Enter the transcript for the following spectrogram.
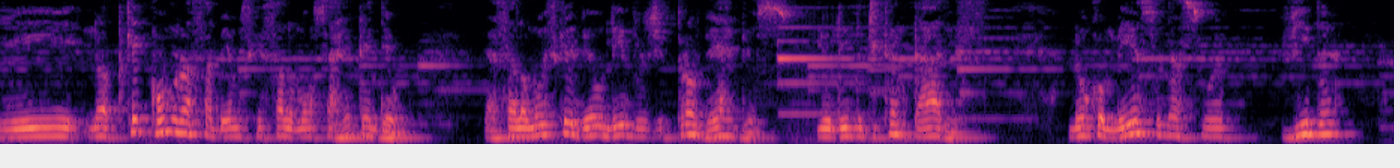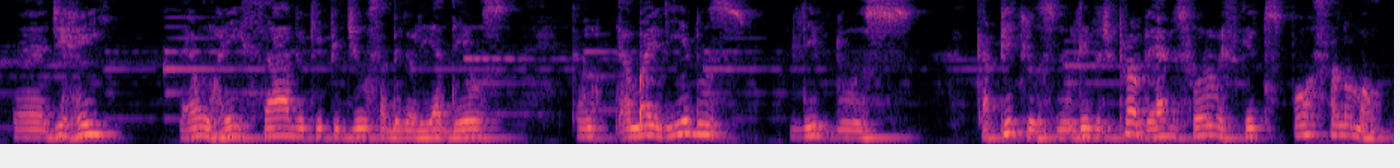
E porque como nós sabemos que Salomão se arrependeu? É, Salomão escreveu o livro de Provérbios, e o livro de Cantares, no começo da sua vida é, de rei, né, um rei sábio que pediu sabedoria a Deus. Então, a maioria dos livros, capítulos do livro de Provérbios foram escritos por Salomão.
